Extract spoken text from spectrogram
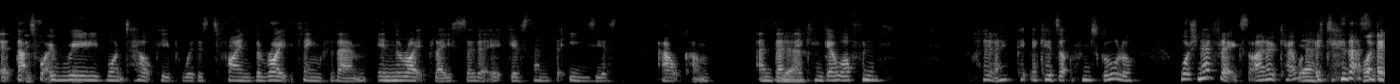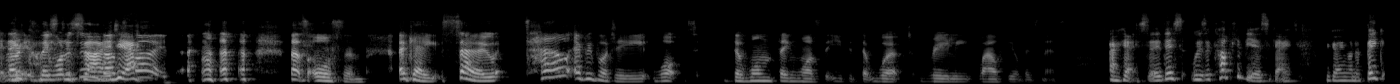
it, that's what I really want to help people with is to find the right thing for them in the right place so that it gives them the easiest outcome. And then Yeah. they can go off and, I don't know, pick their kids up from school or watch Netflix. I don't care what Yeah. they do. That's the bit they've it is got they want to do, decide. that's yeah. that's awesome. Okay, so tell everybody what the one thing was that you did that worked really well for your business. Okay, so this was a couple of years ago. We're going on a big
